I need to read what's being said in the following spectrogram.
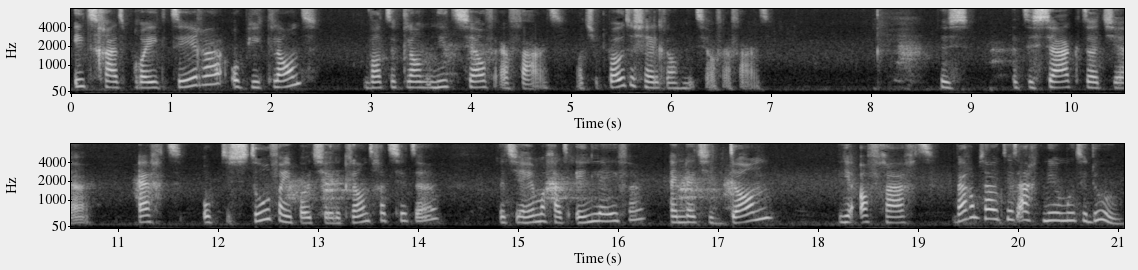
iets gaat projecteren op je klant wat de klant niet zelf ervaart. Wat je potentiële klant niet zelf ervaart. Dus het is zaak dat je echt op de stoel van je potentiële klant gaat zitten. Dat je helemaal gaat inleven. En dat je dan je afvraagt: waarom zou ik dit eigenlijk nu moeten doen?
